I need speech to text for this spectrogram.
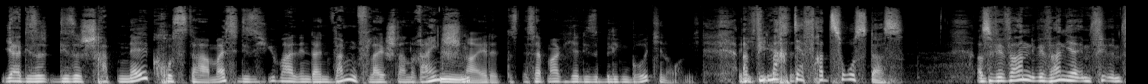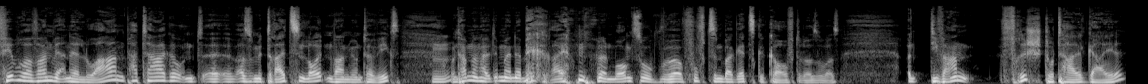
ja, diese, diese Schrapnellkruste haben, weißt du, die sich überall in dein Wangenfleisch dann reinschneidet. Das, deshalb mag ich ja diese billigen Brötchen auch nicht. Wenn Aber wie macht der Franzos das? Also wir waren, wir waren ja im, im Februar waren wir an der Loire ein paar Tage und äh, also mit 13 Leuten waren wir unterwegs und haben dann halt immer in der Bäckerei haben dann morgens so äh, 15 Baguettes gekauft oder sowas. Und die waren frisch, total geil.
